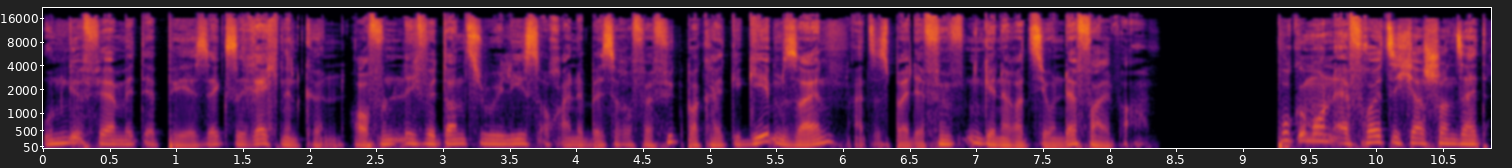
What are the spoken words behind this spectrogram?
ungefähr mit der PS6 rechnen können. Hoffentlich wird dann zu Release auch eine bessere Verfügbarkeit gegeben sein, als es bei der fünften Generation der Fall war. Pokémon erfreut sich ja schon seit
